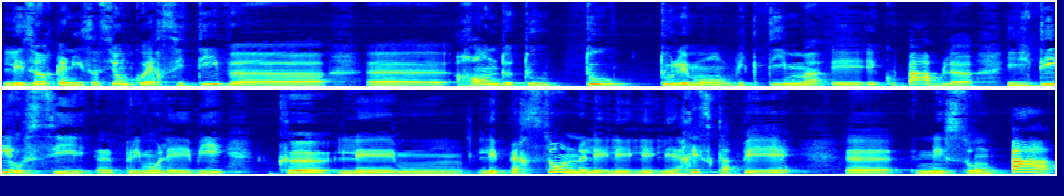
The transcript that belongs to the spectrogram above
les organisations coercitives euh, rendent tout, tout tous les mots victimes et, coupables. Il dit aussi, euh, Primo Levi, que les, mm, les personnes, les, les, les rescapés, euh, ne sont pas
